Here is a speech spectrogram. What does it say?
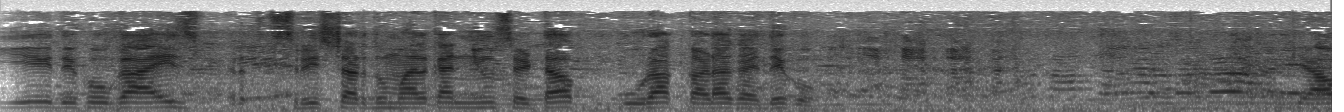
ये देखो गाइस श्री स्टार धुमाल का न्यू सेटअप पूरा कड़क है, देखो। क्या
